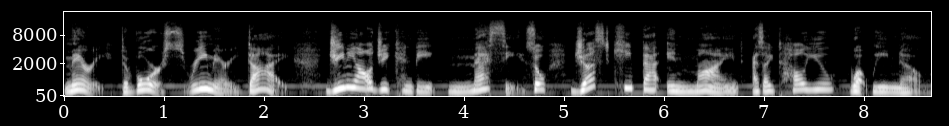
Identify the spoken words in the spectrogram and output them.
marry, divorce, remarry, die. Genealogy can be messy. So just keep that in mind as I tell you what we know.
